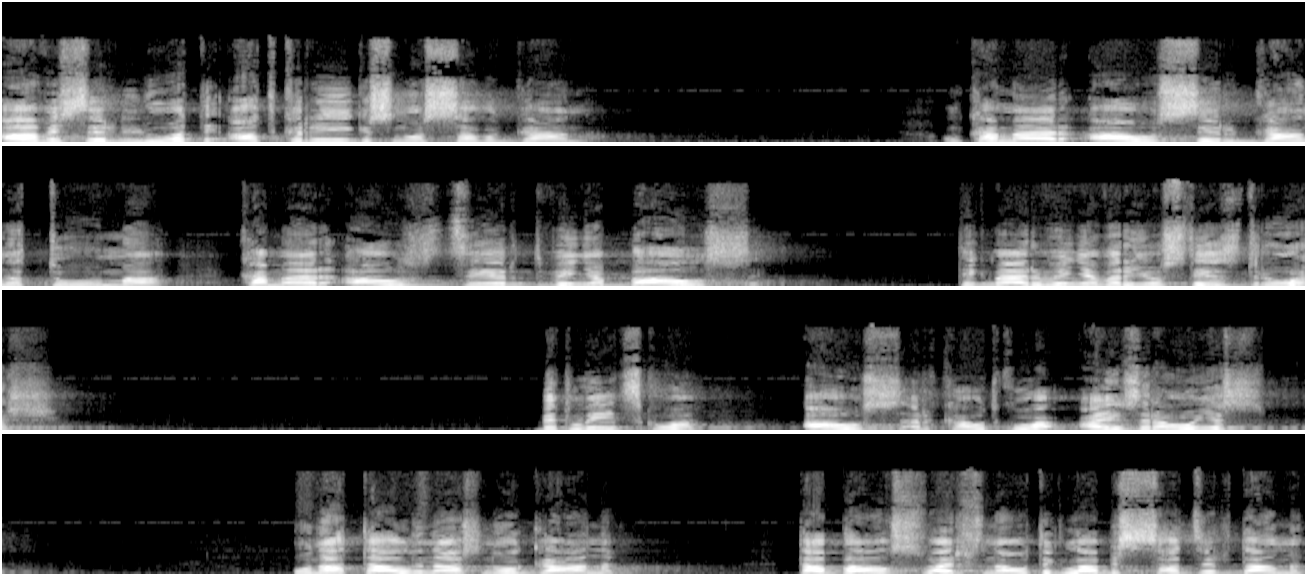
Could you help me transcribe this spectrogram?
Avis ir ļoti atkarīgas no sava gana. Un kamēr auss ir gana tuvumā, kamēr auss dzird viņa balsi, tikmēr viņa var justies droši. Bet līdz ko auss ar kaut ko aizraujas un attālinās no gana, tā balss vairs nav tik labi sadzirdama,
